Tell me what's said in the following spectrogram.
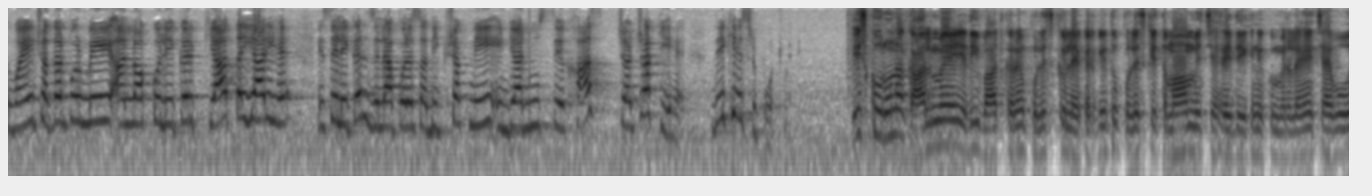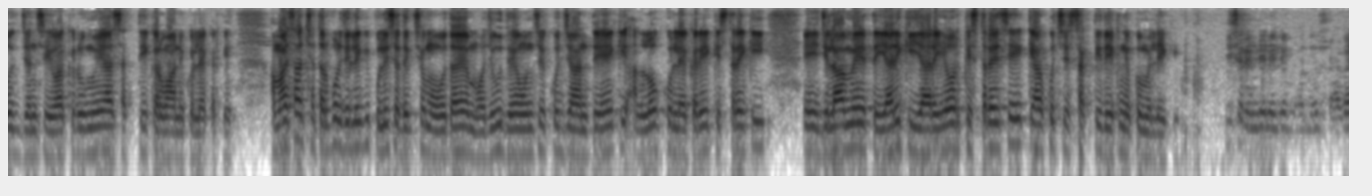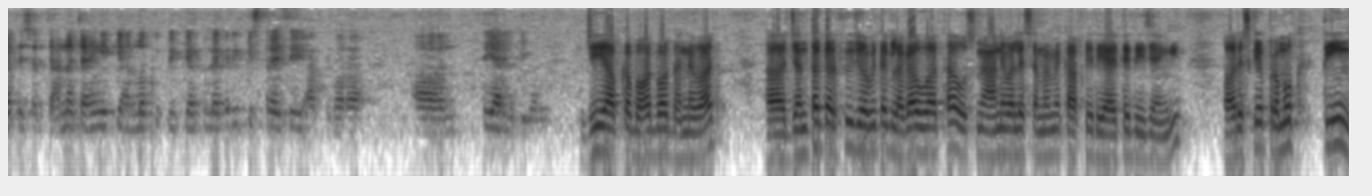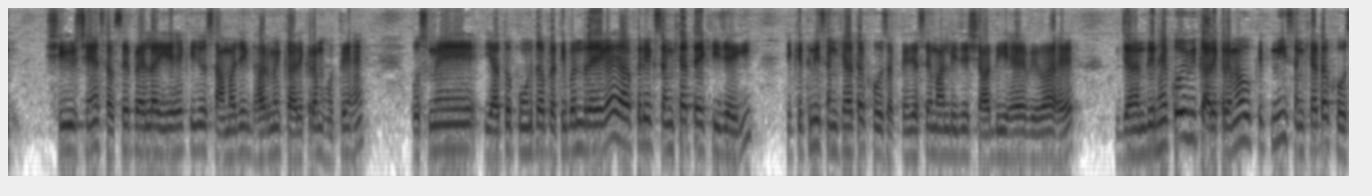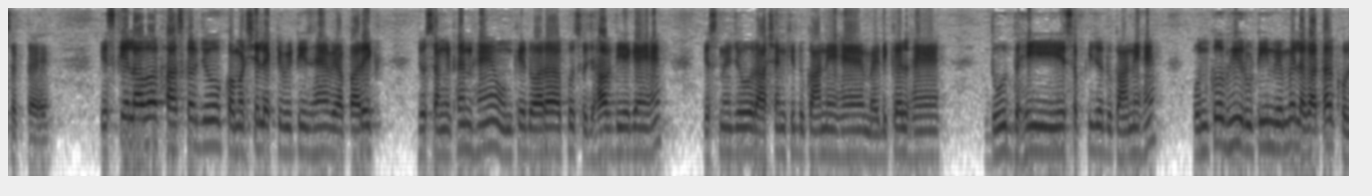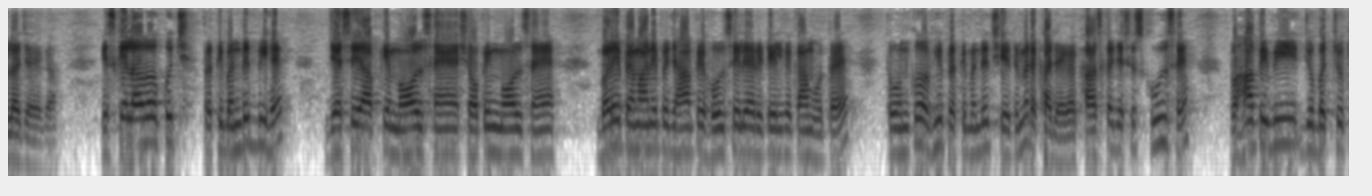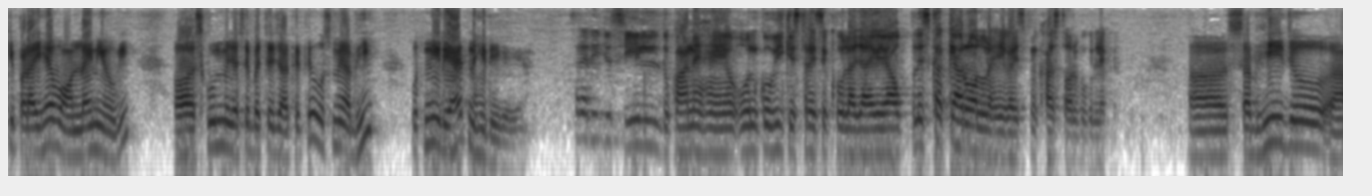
तो वहीं छतरपुर में अनलॉक को लेकर क्या तैयारी है? इसे लेकर जिला पुलिस अधीक्षक ने इंडिया न्यूज़ से खास चर्चा की है। देखिए इस रिपोर्ट में। इस कोरोना काल में यदि बात करें पुलिस को लेकर के तो पुलिस के तमाम चेहरे देखने को मिल रहे हैं, चाहे वो जनसेवा के रूप में या सख्ती करवाने को लेकर के। हमारे साथ छतरपुर ज़िले की पुलिस अधीक्षक महोदय मौजूद हैं, उनसे कुछ जानते हैं कि अनलॉक को लेकर किस तरह की जिला में तैयारी की जा रही है और किस तरह से क्या कुछ सख्ती देखने को मिलेगी। जी सर, इंडिया जो बहुत बहुत स्वागत है सर। जानना चाहेंगे कि अनलॉक की प्रक्रिया को लेकर किस तरह से आपके द्वारा तैयारी की रही जी, आपका बहुत बहुत धन्यवाद। जनता कर्फ्यू जो अभी तक लगा हुआ था, उसमें आने वाले समय में काफ़ी रियायतें दी जाएँगी। और इसके प्रमुख तीन शीर्ष हैं। सबसे पहला ये है कि जो सामाजिक धार्मिक कार्यक्रम होते हैं, उसमें या तो पूर्णतः प्रतिबंध रहेगा या फिर एक संख्या तय की जाएगी कि कितनी संख्या तक हो सकते हैं। जैसे मान लीजिए शादी है, विवाह है, जन्मदिन है, कोई भी कार्यक्रम है, वो कितनी संख्या तक हो सकता है। इसके अलावा खासकर जो कमर्शियल एक्टिविटीज़ हैं, व्यापारिक जो संगठन हैं, उनके द्वारा कुछ सुझाव दिए गए हैं, जिसमें जो राशन की दुकानें हैं मेडिकल हैं, दूध, दही, ये सब की जो दुकानें हैं, उनको भी रूटीन वे में लगातार खोला जाएगा। इसके अलावा कुछ प्रतिबंधित भी है, जैसे आपके मॉल्स हैं शॉपिंग मॉल्स हैं, बड़े पैमाने पर जहाँ पे होलसेल या रिटेल का काम होता है तो उनको अभी प्रतिबंधित क्षेत्र में रखा जाएगा। खासकर जैसे स्कूल्स हैं, वहाँ पे भी जो बच्चों की पढ़ाई है, वो ऑनलाइन ही होगी, और स्कूल में जैसे बच्चे जाते थे, उसमें अभी उतनी रियायत नहीं दी गई है। सर यदि जो सील दुकानें हैं उनको भी किस तरह से खोला जाएगा और पुलिस का क्या रोल रहेगा इसमें खास तौर पर लेकर? सभी जो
